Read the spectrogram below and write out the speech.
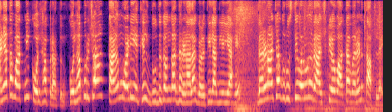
आणि आता बातमी कोल्हापुरातून. कोल्हापूरच्या काळमवाडी येथील दूधगंगा धरणाला गळती लागलेली आहे. धरणाच्या दुरुस्तीवरून राजकीय वातावरण तापलंय.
